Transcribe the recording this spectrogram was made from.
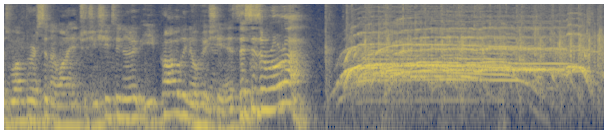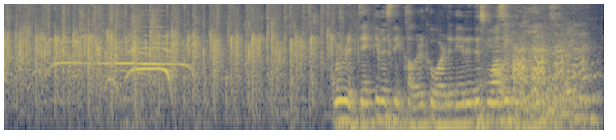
There's one person I want to introduce you to now. You probably know who she is. This is Aurora. We're ridiculously color coordinated. This wasn't planned.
